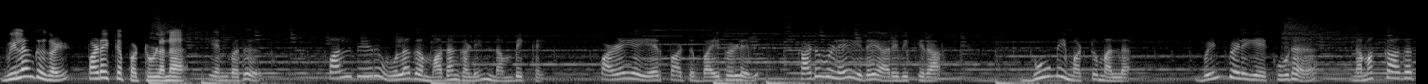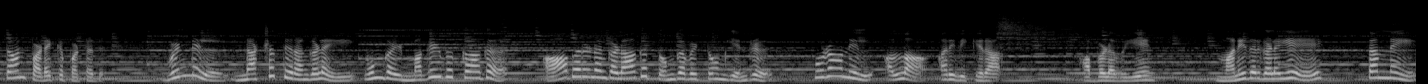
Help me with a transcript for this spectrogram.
விலங்குகள் படைக்கப்பட்டுள்ளன என்பது பல்வேறு உலக மதங்களின் நம்பிக்கை. பழைய ஏற்பாட்டு பைபிளில் கடவுளே இதை அறிவிக்கிறார். பூமி மட்டுமல்ல விண்வெளியே கூட நமக்காகத்தான் படைக்கப்பட்டது. விண்ணில் நட்சத்திரங்களை உங்கள் மகிழ்வுக்காக ஆபரணங்களாக தொங்கவிட்டோம் என்று குரானில் அல்லாஹ் அறிவிக்கிறார். அவ்வளவு ஏன்? மனிதர்களையே தன்னை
